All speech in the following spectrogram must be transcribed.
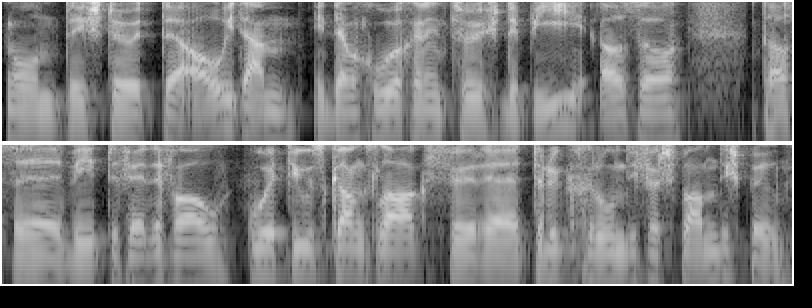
und ist dort äh, auch in dem, in dem Kuchen inzwischen dabei. Also das äh, wird auf jeden Fall eine gute Ausgangslage für äh, die Rückrunde für spannende Spiel.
